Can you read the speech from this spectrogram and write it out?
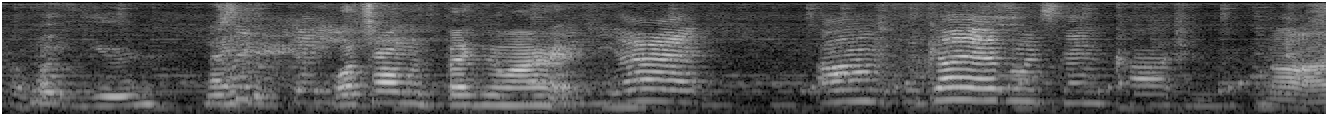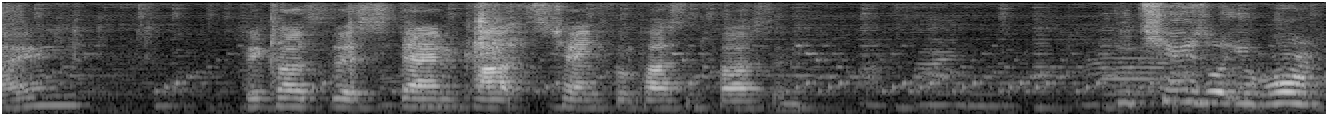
Trooper. Not you. You Nathan. What's wrong with Baby Mario? Alright. Um, we got everyone's name card. No. Because the stand carts change from person to person. You choose what you want.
